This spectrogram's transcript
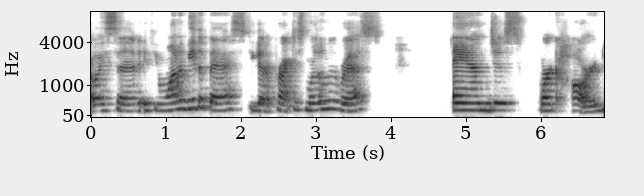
always said, if you want to be the best, you got to practice more than the rest, and just work hard.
